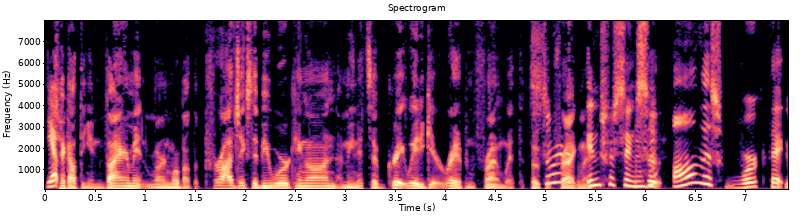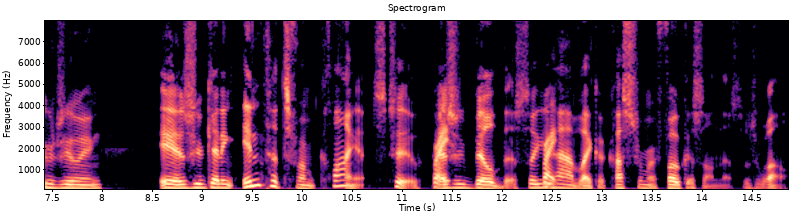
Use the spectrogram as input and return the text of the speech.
Yep. check out the environment, learn more about the projects they'd be working on. I mean, it's a great way to get right up in front with the folks sort at Fragomen. interesting. So mm-hmm. all this work that you're doing is you're getting inputs from clients too Right. as you build this. So you Right. have like a customer focus on this as well.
